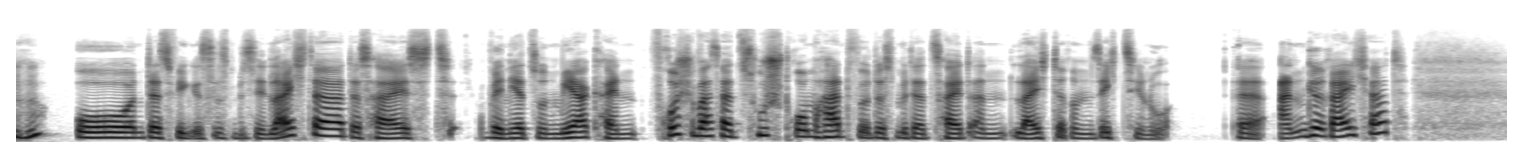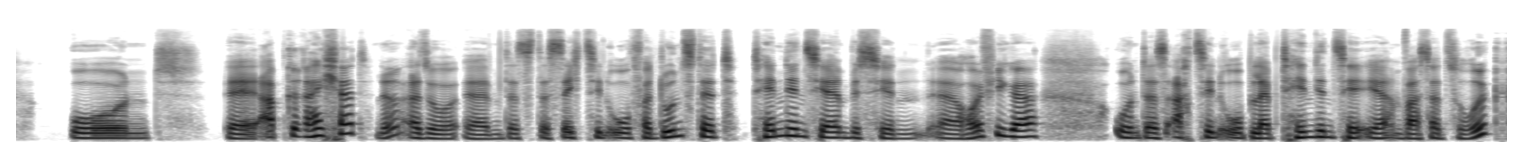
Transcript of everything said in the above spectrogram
Mhm. Und deswegen ist es ein bisschen leichter. Das heißt, wenn jetzt so ein Meer keinen Frischwasserzustrom hat, wird es mit der Zeit an leichterem 16 Uhr äh, angereichert und äh, abgereichert. Ne? Also äh, das, das 16 Uhr verdunstet tendenziell ein bisschen äh, häufiger und das 18 Uhr bleibt tendenziell eher im Wasser zurück.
